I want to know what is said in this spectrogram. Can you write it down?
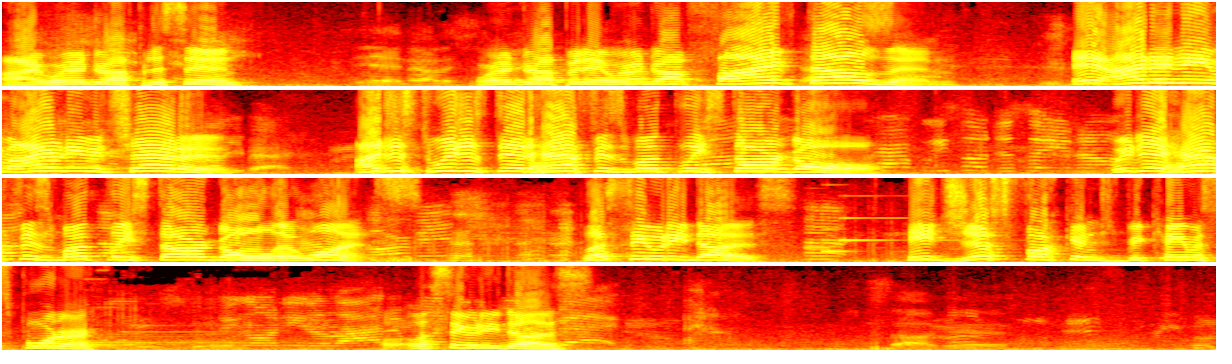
right, we're gonna drop this in. We're gonna drop it in. We're gonna drop five thousand. Hey, I didn't even. I haven't even chatted. I just. We just did half his monthly star goal. We did half his monthly star goal at once. Let's see what he does. He just fucking became a supporter. Let's see what he does. It's all good. We'll,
